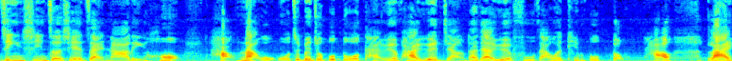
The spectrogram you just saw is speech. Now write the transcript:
金星这些在哪里。吼，好，那我我这边就不多谈，因为怕越讲大家越复杂会听不懂。好，来，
